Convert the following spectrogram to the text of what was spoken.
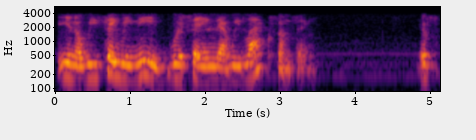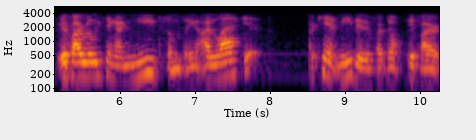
You know, we say we need, we're saying that we lack something. If if I really think I need something, I lack it. I can't need it if I don't if I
